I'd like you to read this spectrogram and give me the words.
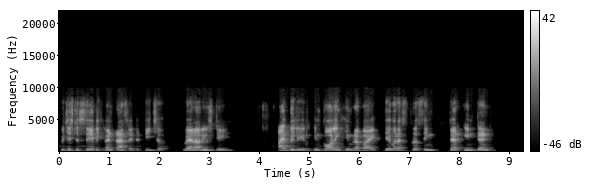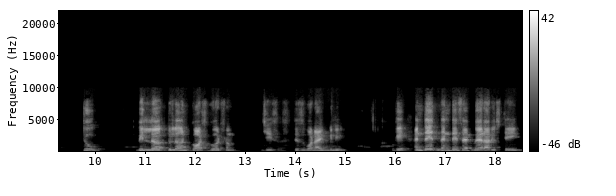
which is to say, when translated teacher, where are you staying? I believe in calling him Rabbi, they were expressing their intent to be learn to learn God's word from Jesus. This is what I believe. Okay, and they then they said, Where are you staying?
